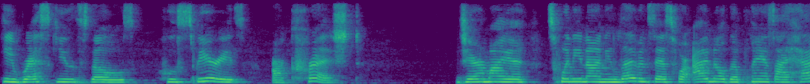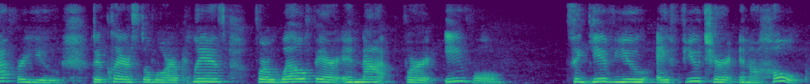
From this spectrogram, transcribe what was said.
He rescues those whose spirits are crushed. Jeremiah 29 11 says, For I know the plans I have for you, declares the Lord, plans for welfare and not for evil, to give you a future and a hope.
